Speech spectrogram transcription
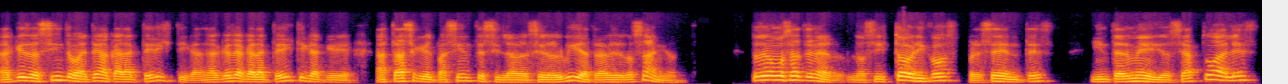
Aquellos síntomas que tengan características, aquella característica que hasta hace que el paciente se, se lo olvide a través de los años. Entonces vamos a tener los históricos, presentes, intermedios y actuales,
